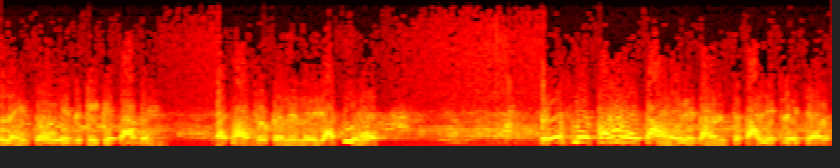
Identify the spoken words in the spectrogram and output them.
नहीं तो वेद की किताबें पचास रुपए में मिल जाती है। प्रेस में पड़ा रहता है वेदांत का लिटरेचर।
